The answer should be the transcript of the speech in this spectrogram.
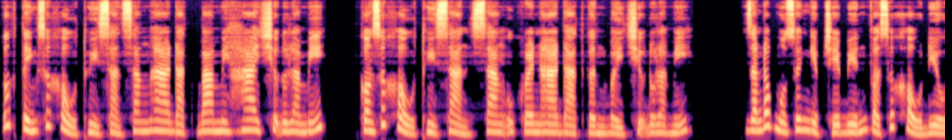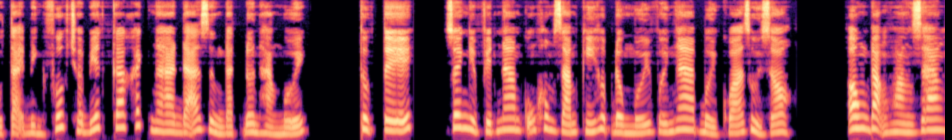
ước tính xuất khẩu thủy sản sang Nga đạt 32 triệu đô la Mỹ, còn xuất khẩu thủy sản sang Ukraine đạt gần 7 triệu đô la Mỹ. Giám đốc một doanh nghiệp chế biến và xuất khẩu điều tại Bình Phước cho biết các khách Nga đã dừng đặt đơn hàng mới. Thực tế, doanh nghiệp Việt Nam cũng không dám ký hợp đồng mới với Nga bởi quá rủi ro. Ông Đặng Hoàng Giang,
